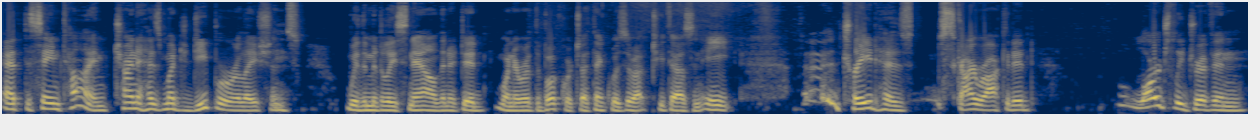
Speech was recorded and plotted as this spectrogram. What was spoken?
At the same time, China has much deeper relations with the Middle East now than it did when I wrote the book, which I think was about 2008. Trade has skyrocketed largely driven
